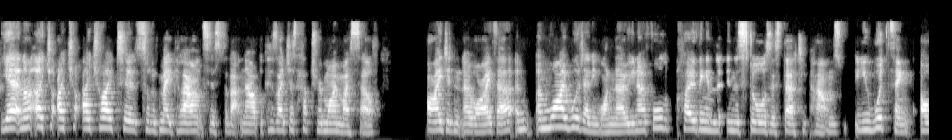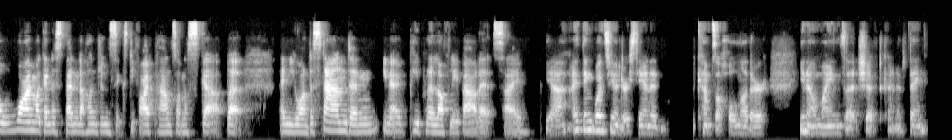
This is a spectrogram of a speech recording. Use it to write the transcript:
yeah and I, I, I, I try to sort of make allowances for that now because i just have to remind myself I didn't know either. And and why would anyone know? You know, if all the clothing in the in the stores is 30 pounds, you would think, oh, why am I going to spend 165 pounds on a skirt? But then you understand and you know, people are lovely about it. So yeah, I think once you understand it becomes a whole nother, you know, mindset shift kind of thing.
